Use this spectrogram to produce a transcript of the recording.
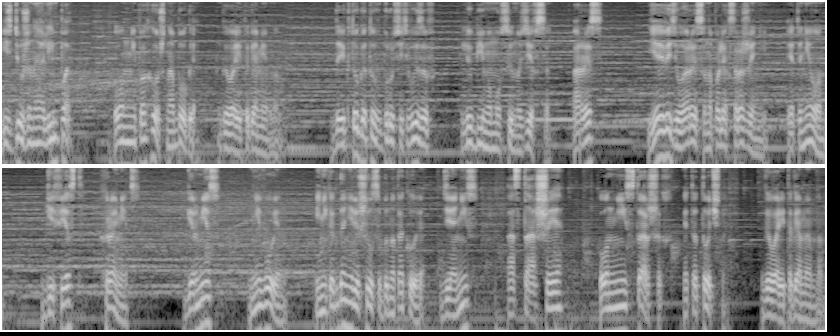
из дюжины Олимпа?» «Он не похож на бога», — говорит Агамемнон. «Да и кто готов бросить вызов любимому сыну Зевса?» Арес? Я видел Ареса на полях сражений. Это не он. Гефест – хромец. Гермес – не воин. И никогда не решился бы на такое. Дионис? А старшие? Он не из старших, это точно, говорит Агамемнон.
